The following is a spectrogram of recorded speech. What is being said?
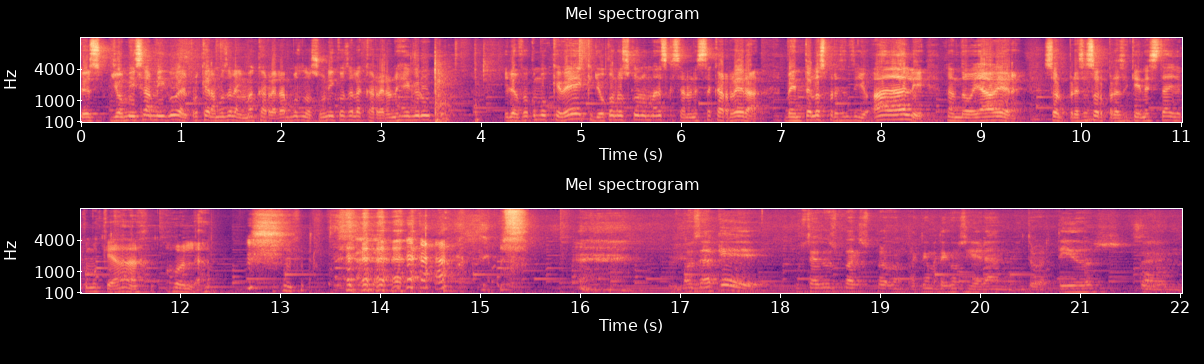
Entonces yo me hice amigo de él porque éramos de la misma carrera, éramos los únicos de la carrera en ese grupo. Y luego fue como que ve, que yo conozco unos más que están en esta carrera, vente los presentes. Y yo, ah, dale, cuando voy a ver, sorpresa, sorpresa, ¿quién está? Y yo como que, ah, hola. O sea que ustedes perdón, prácticamente consideran introvertidos con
